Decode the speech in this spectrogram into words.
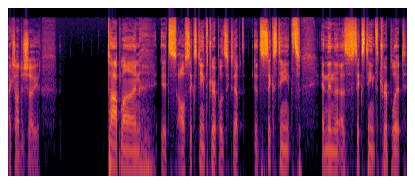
Actually, I'll just show you. Top line, it's all 16th triplets, except it's 16ths, and then a 16th triplet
